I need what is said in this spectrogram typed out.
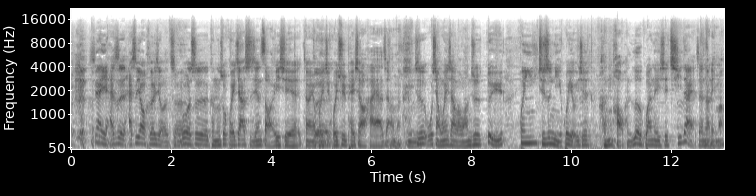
现在也还是还是要喝酒，只不过是可能说回家时间早一些，这样要回去回去陪小孩啊这样的。其实我想问一下老王，就是对于婚姻，其实你会有一些很好、很乐观的一些期待在那里吗？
